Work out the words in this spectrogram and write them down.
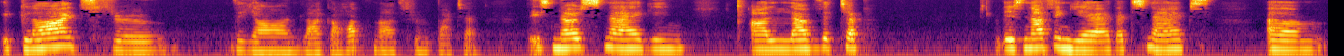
it glides through the yarn like a hot melt through butter. There's no snagging. I love the tip. There's nothing here that snags. Um,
